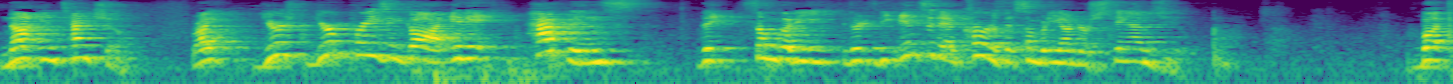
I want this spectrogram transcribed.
not intentional. Right? You're you're praising God, and it happens that somebody the, the incident occurs that somebody understands you. But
